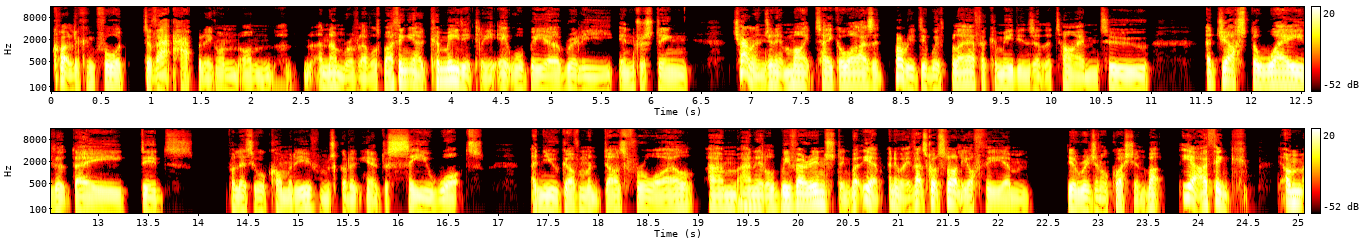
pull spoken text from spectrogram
quite looking forward to that happening on on a number of levels. But I think you know comedically it will be a really interesting challenge, and it might take a while, as it probably did with Blair for comedians at the time, to adjust the way that they did political comedy. From got to you know to see what a new government does for a while, um, and it'll be very interesting. But yeah, anyway, that's got slightly off the um, the original question. But yeah, I think I'm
